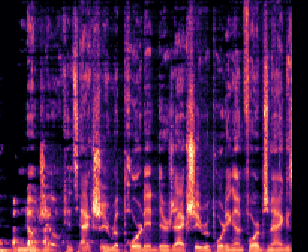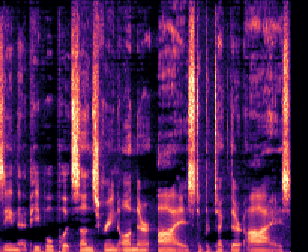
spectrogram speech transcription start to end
No joke. It's actually reported. There's actually reporting on Forbes magazine that people put sunscreen on their eyes to protect their eyes.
